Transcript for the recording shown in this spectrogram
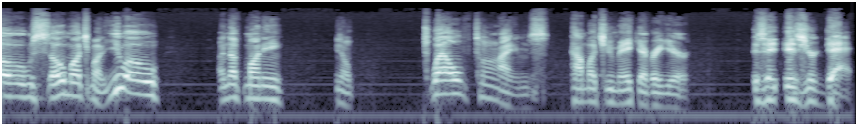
owe so much money. You owe enough money, you know, 12 times how much you make every year is it is your debt.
